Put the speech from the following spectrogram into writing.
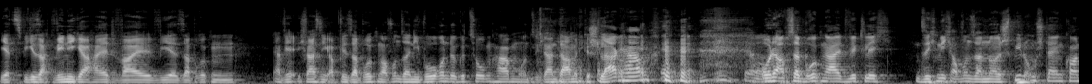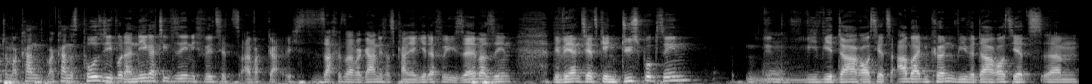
Jetzt, wie gesagt, weniger halt, weil wir Saarbrücken, ich weiß nicht, ob wir Saarbrücken auf unser Niveau runtergezogen haben und sie dann damit geschlagen haben. ja. Oder ob Saarbrücken halt wirklich sich nicht auf unser neues Spiel umstellen konnte. Man kann, man kann es positiv oder negativ sehen. Ich will es jetzt einfach gar, ich sage es aber gar nicht, das kann ja jeder für sich selber sehen. Wir werden es jetzt gegen Duisburg sehen, wie, mhm. wie, wir daraus jetzt arbeiten können, wie wir daraus jetzt, ähm,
